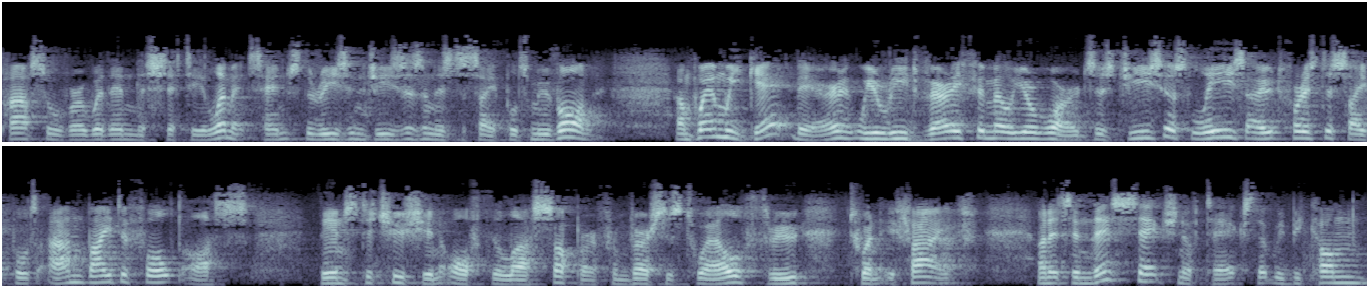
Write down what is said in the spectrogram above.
Passover within the city limits, hence the reason Jesus and his disciples move on. And when we get there, we read very familiar words as Jesus lays out for his disciples and by default us the institution of the Last Supper from verses 12 through 25. And it's in this section of text that we become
